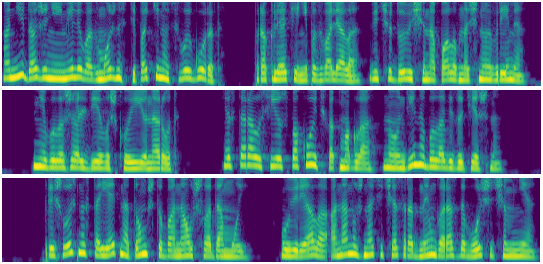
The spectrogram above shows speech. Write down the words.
они даже не имели возможности покинуть свой город. Проклятие не позволяло, ведь чудовище напало в ночное время. Мне было жаль девушку и ее народ. Я старалась ее успокоить как могла, но Ундина была безутешна. Пришлось настоять на том, чтобы она ушла домой. Уверяла, она нужна сейчас родным гораздо больше, чем мне.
